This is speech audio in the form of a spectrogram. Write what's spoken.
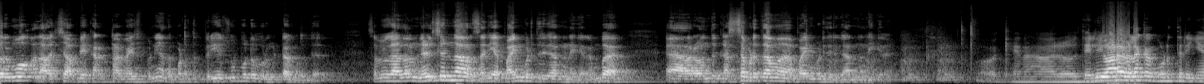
வருமோ அதை வச்சு அப்படியே கரெக்டாக மேட்ச் பண்ணி அந்த படத்தை பெரிய சூப்பர் டூப்பர் கிட்டாக கொடுத்தாரு. சமீப காலத்தில் நெல்சன் தான் அவர் சரியாக பயன்படுத்தியிருக்காருன்னு நினைக்கிறேன். ரொம்ப அவரை வந்து கஷ்டப்படுத்தாமல் பயன்படுத்தியிருக்காருன்னு நினைக்கிறேன். ஓகே நான் ஒரு தெளிவான விளக்கம் கொடுத்துறீங்க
